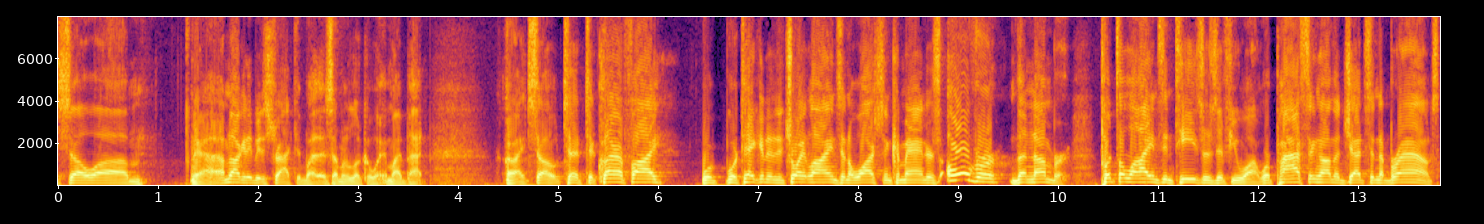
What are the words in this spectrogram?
so um, yeah, I'm not going to be distracted by this. I'm going to look away. My bad. All right, so to, to clarify, we're, we're, taking the Detroit Lions and the Washington Commanders over the number. Put the Lions in teasers if you want. We're passing on the Jets and the Browns.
